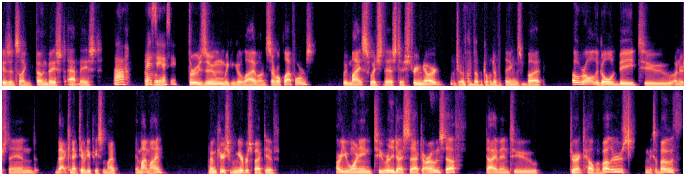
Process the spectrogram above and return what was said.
because it's like phone based, app based. Ah, I see. I see. Through Zoom, we can go live on several platforms. We might switch this to StreamYard, which opens up a couple different things. But overall, the goal would be to understand that connectivity piece in my in my mind. I'm curious from your perspective. Are you wanting to really dissect our own stuff, dive into direct help of others, mix of both,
